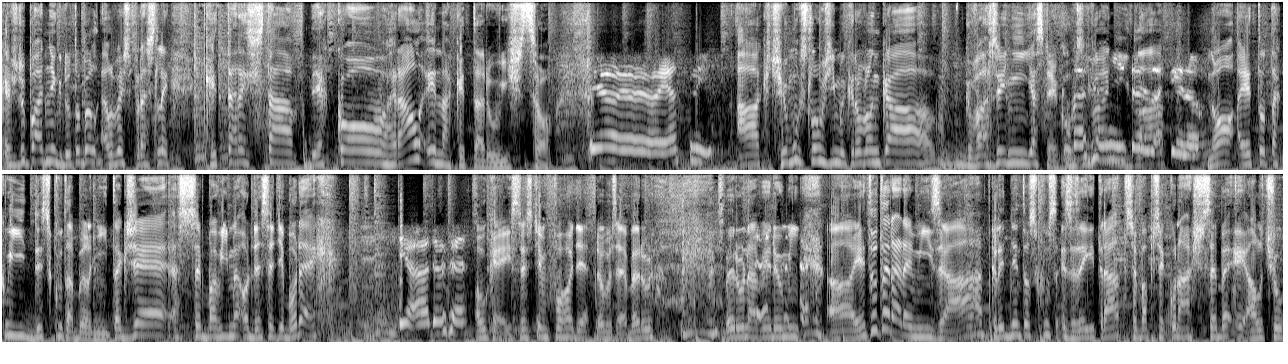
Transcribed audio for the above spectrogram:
Každopádně, kdo to byl Elvis Presley? Kytarista jako hrál i na kytaru, víš co? Jo, jo, jo, jasný. A k čemu slouží mikrovlnka? K vaření, jasně, k ohřívání Vaření, to je jídla. taky, no. No a je to takový diskutabilní stabilní, takže se bavíme o deseti bodech. Já, dobře. OK, jsi s tím v pohodě, dobře, beru, beru na vědomí. A je to teda remíza, klidně to zkus i zítra, třeba překonáš sebe i Alču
